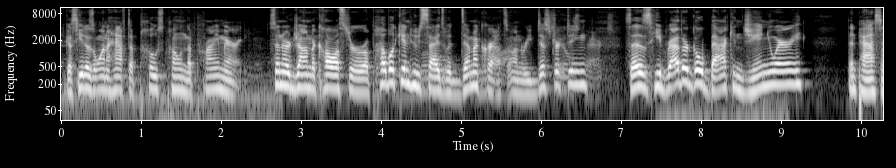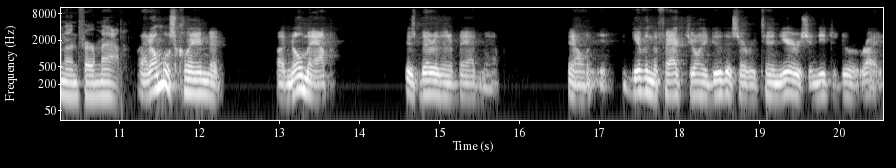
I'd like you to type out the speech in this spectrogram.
because he doesn't want to have to postpone the primary. Senator John McCollister, a Republican who sides with Democrats on redistricting, says he'd rather go back in January than pass an unfair map. I'd almost claim that a no map is better than a bad map. You know, given the fact you only do this every 10 years, you need to do it right.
